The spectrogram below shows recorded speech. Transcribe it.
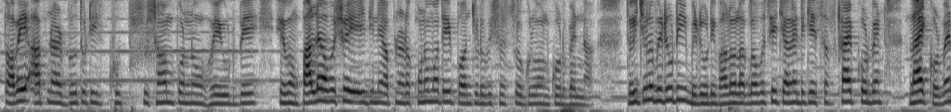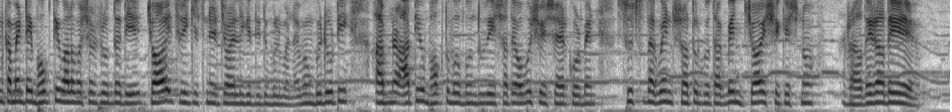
তবে আপনার ব্রতটি খুব সুসম্পন্ন হয়ে উঠবে এবং পারলে অবশ্যই এই দিনে আপনারা কোনো মতেই পঞ্চরবি শস্য গ্রহণ করবেন না। তো এই ছিল ভিডিওটি। ভিডিওটি ভালো লাগলে অবশ্যই চ্যানেলটিকে সাবস্ক্রাইব করবেন, লাইক করবেন, কমেন্টে ভক্তি ভালোবাসার শ্রদ্ধা দিয়ে জয় শ্রীকৃষ্ণের জয় লিখে দিতে ভুলবেন না এবং ভিডিওটি আপনার আত্মীয়, ভক্ত বা বন্ধুদের সাথে অবশ্যই শেয়ার করবেন। সুস্থ থাকবেন, সতর্ক থাকবেন। জয় শ্রীকৃষ্ণ। রাধে রাধে।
